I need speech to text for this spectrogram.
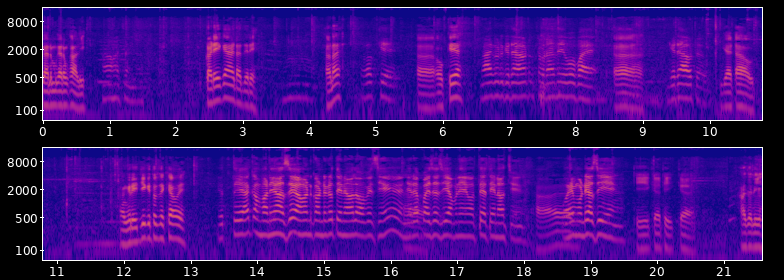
ਗਰਮ ਗਰਮ ਖਾ ਲਈ। ਹਾਂ ਹਾਂ ਚੰਗਾ। ਕੜੇ ਘੈਂਟ ਆ ਤੇਰੇ। ਹਨਾ? ਓਕੇ। ਹਾਂ ਓਕੇ ਮੈਂ ਗੁੱਡ ਗੈਟ ਆਊਟ ਥੋੜਾ ਦੇ ਉਹ ਬਾਏ। ਹਾਂ। Get out. Get out. ਅੰਗਰੇਜ਼ੀ ਕਿੱਥੋਂ ਸਿੱਖਿਆ ਹੋਏ ਇੱਥੇ ਆ ਕੰਪਨੀਆਂ ਸੇ ਅਮਨ ਕੰਟੈਕਟ ਤੇਨੇ ਵਾਲੇ ਆਫਿਸ ਸੀ। ਜਿਹੜੇ ਪੈਸੇ ਸੀ ਆਪਣੇ ਉੱਤੇ ਤੇਨਾਂ ਚ ਉਹੀ ਹਾਂ ਮੁੰਡਿਆ ਸੀ। ਠੀਕ ਹੈ ਠੀਕ ਹੈ। ਆ ਚਲੀਏ।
